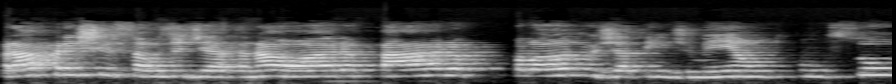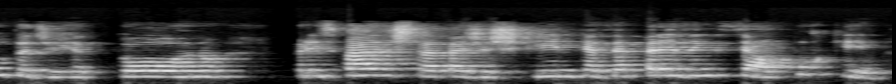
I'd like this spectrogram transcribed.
para prescrição de dieta na hora, para planos de atendimento, consulta de retorno, principais estratégias clínicas, é presencial. Por quê?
